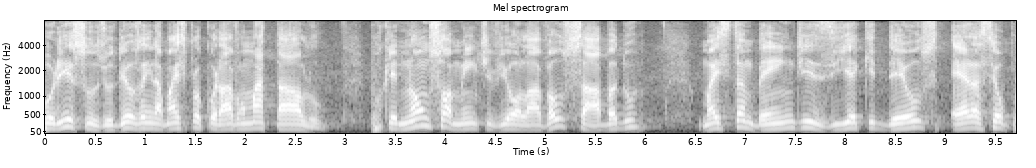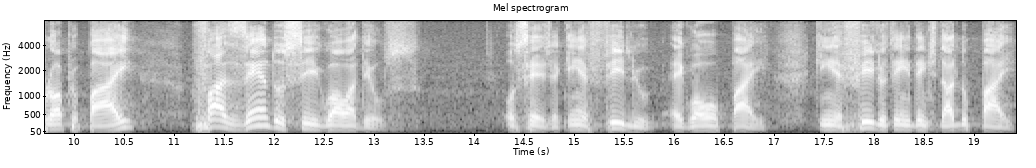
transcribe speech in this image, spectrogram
Por isso os judeus ainda mais procuravam matá-lo, porque não somente violava o sábado, mas também dizia que Deus era seu próprio Pai, fazendo-se igual a Deus. Ou seja, quem é filho é igual ao Pai. Quem é filho tem a identidade do Pai.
